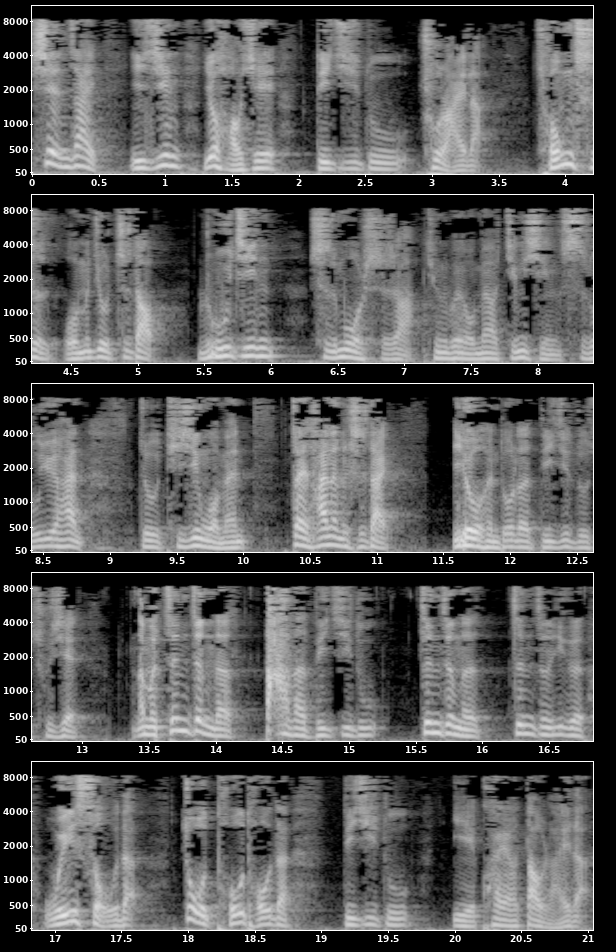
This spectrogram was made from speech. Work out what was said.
现在已经有好些敌基督出来了。从此我们就知道，如今是末时啊！听众朋友，我们要警醒。使徒约翰就提醒我们，在他那个时代，也有很多的敌基督出现。那么，真正的大的敌基督，真正的真正一个为首的、做头头的敌基督，也快要到来了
